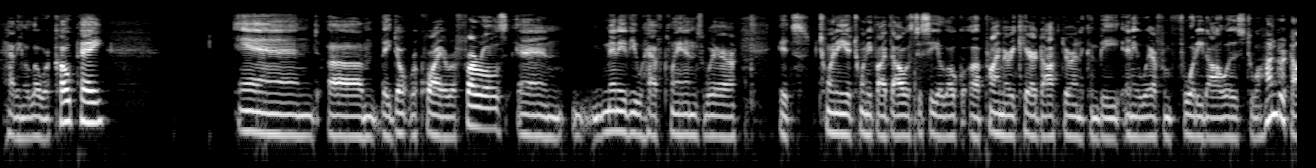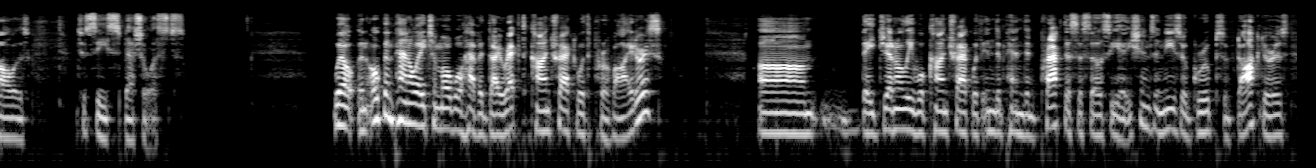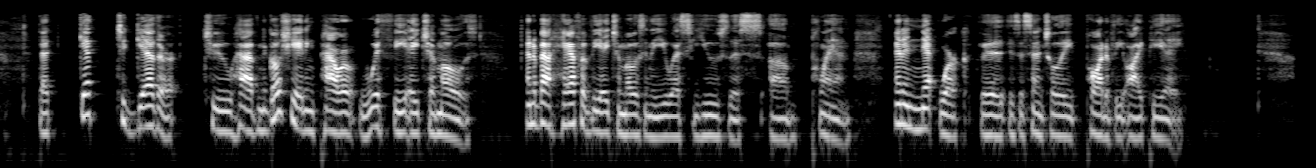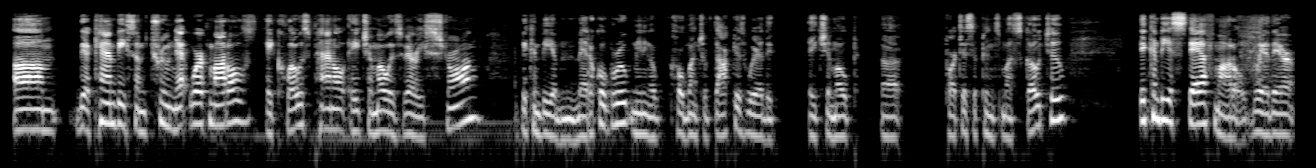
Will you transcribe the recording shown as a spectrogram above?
having a lower copay. And um, they don't require referrals. And many of you have plans where it's 20 or 25 dollars to see a local primary care doctor and it can be anywhere from 40 dollars to 100 dollars to see specialists. Well an open panel HMO will have a direct contract with providers um, they generally will contract with independent practice associations, and these are groups of doctors that get together to have negotiating power with the HMOs. And about half of the HMOs in the US use this um, plan. And a network is essentially part of the IPA. Um, there can be some true network models. A closed panel HMO is very strong. It can be a medical group, meaning a whole bunch of doctors where the HMO uh, participants must go to. It can be a staff model where they're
